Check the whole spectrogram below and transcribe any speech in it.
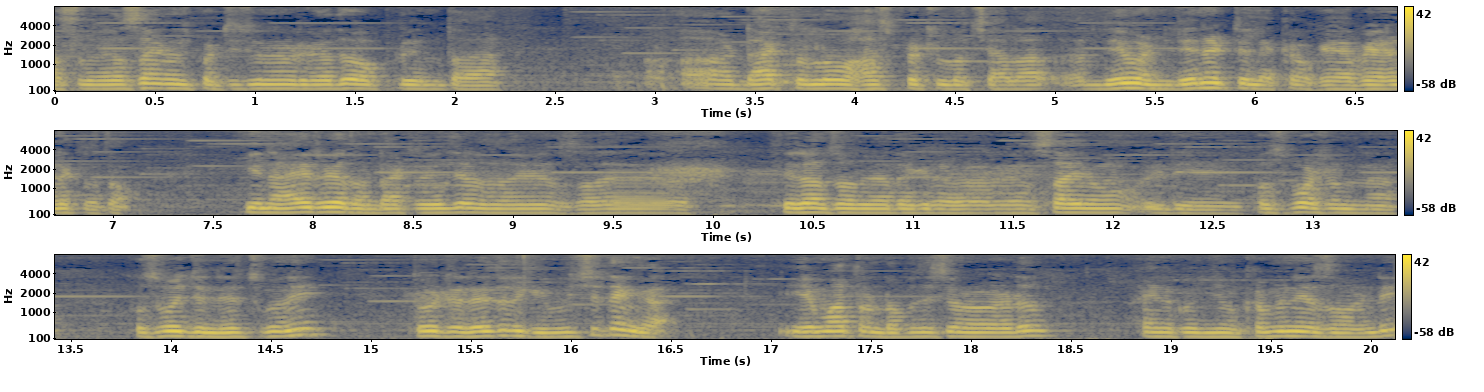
అసలు వ్యవసాయం గురించి పట్టించుకునేవాడు కాదు. అప్పుడు ఇంత డాక్టర్లు హాస్పిటల్లో చాలా లేవండి లేనట్టే లెక్క ఒక యాభై ఏళ్ళ క్రితం. ఈయన ఆయుర్వేదం డాక్టర్ శ్రీరామ్ చౌదరి గారి దగ్గర వ్యవసాయం ఇది పశుపోషణ పశువైద్యం నేర్చుకుని తోటి రైతులకి ఉచితంగా ఏమాత్రం డబ్బు తీసుకునేవాడు ఆయన కొంచెం కమ్యూనిజం అండి.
